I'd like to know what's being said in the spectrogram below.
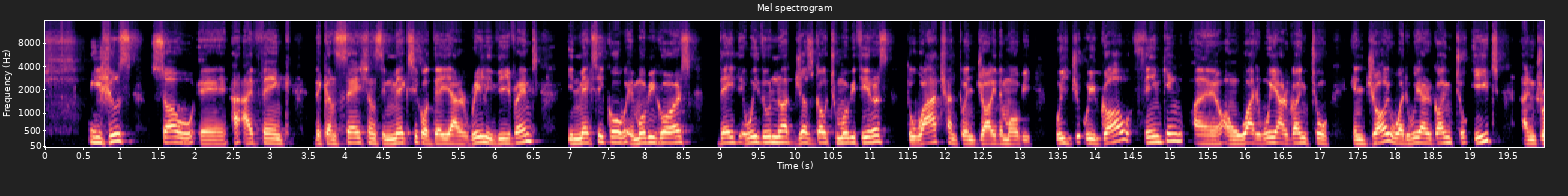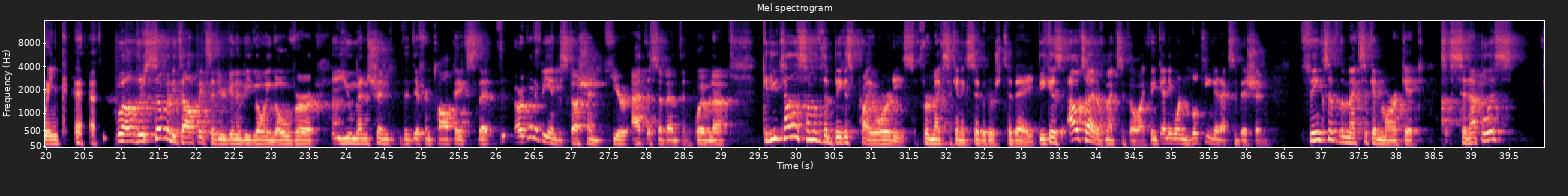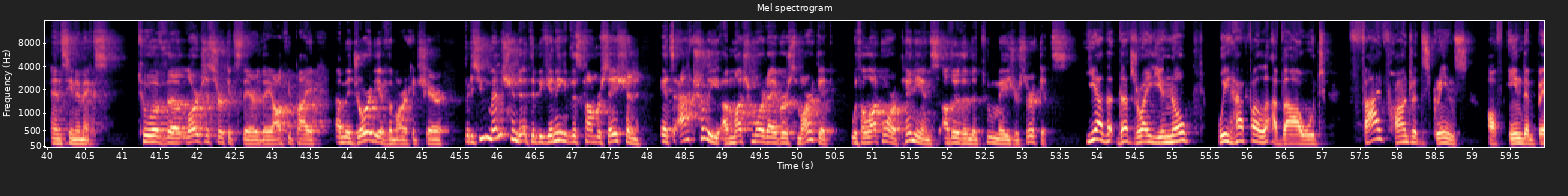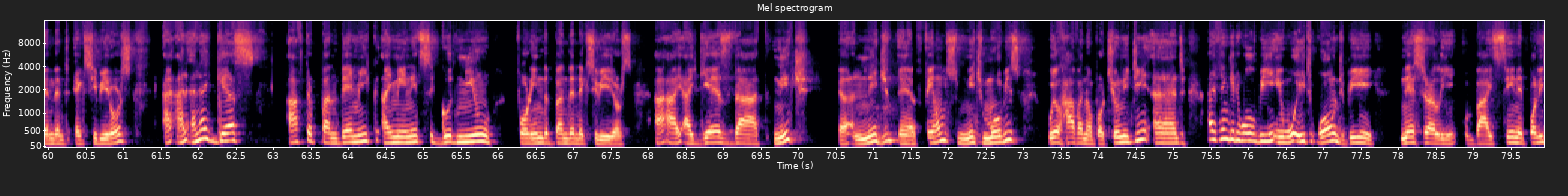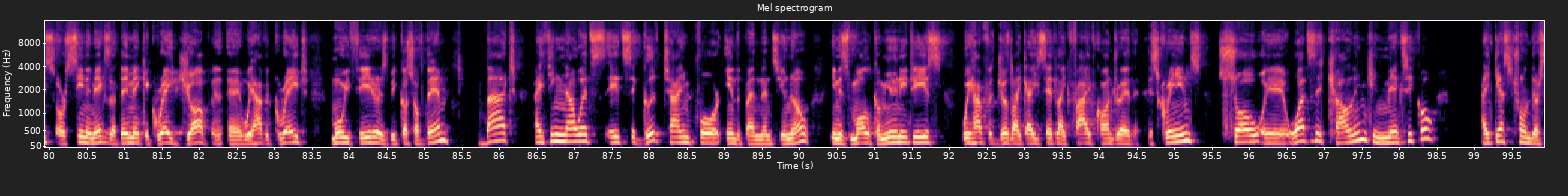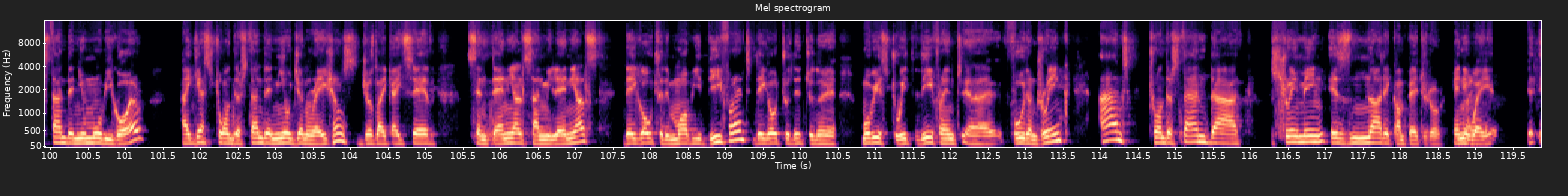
issues. So uh, I think the concessions in Mexico they are really different. In Mexico, uh, moviegoers they we do not just go to movie theaters to watch and to enjoy the movie we we go thinking uh, on what we are going to enjoy, what we are going to eat and drink. well, there's so many topics that you're going to be going over. You mentioned the different topics that are going to be in discussion here at this event in Puebla. Could you tell us some of the biggest priorities for Mexican exhibitors today? Because outside of Mexico, I think anyone looking at exhibition thinks of the Mexican market, Cinepolis and Cinemex two of the largest circuits there. They occupy a majority of the market share. But as you mentioned at the beginning of this conversation, it's actually a much more diverse market with a lot more opinions other than the two major circuits. Yeah, that's right. You know, we have about 500 screens of independent exhibitors. And, and I guess after pandemic, I mean, it's good news for independent exhibitors. I, I guess that niche uh, niche mm-hmm. uh, films, niche movies will have an opportunity, and I think it will be. It, it won't be necessarily by Cinepolis or Cinemex that they make a great job. Uh, we have a great movie theaters because of them, but I think now it's it's a good time for independence. You know, in small communities, we have just like I said, like 500 screens. So, uh, what's the challenge in Mexico? I guess to understand the new moviegoer, I guess to understand the new generations, just like I said, centennials and millennials, they go to the movie different. They go to the to the movies to eat different uh, food and drink, and to understand that streaming is not a competitor anyway. Right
